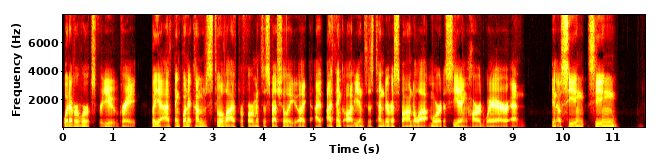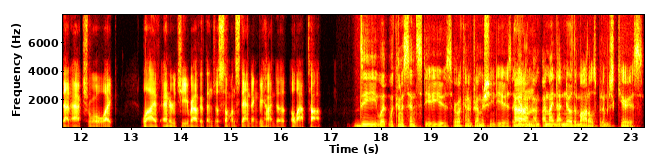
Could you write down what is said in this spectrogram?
whatever works for you, great. But yeah, I think when it comes to a live performance, especially, like I, I think audiences tend to respond a lot more to seeing hardware and you know seeing seeing that actual like live energy rather than just someone standing behind a, a laptop. the what what kind of synths do you use, or what kind of drum machine do you use? Again, Um, I'm, I might not know the models, but I'm just curious.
